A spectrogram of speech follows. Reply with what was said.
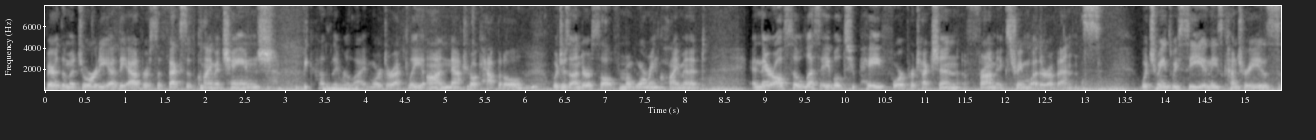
bear the majority of the adverse effects of climate change because they rely more directly on natural capital, which is under assault from a warming climate. And they're also less able to pay for protection from extreme weather events which means we see in these countries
